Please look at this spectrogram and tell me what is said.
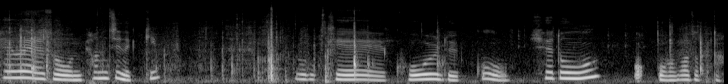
해외에서 온 편지 느낌? 이렇게 거울도 있고 섀도우 어? 뭐가 빠졌다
